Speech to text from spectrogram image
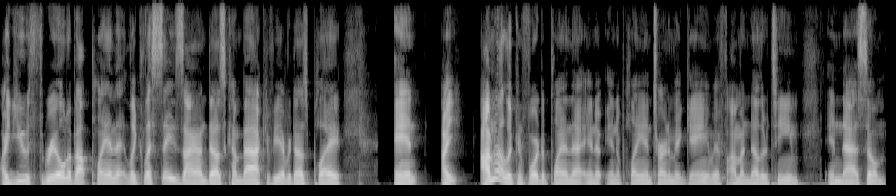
Are you thrilled about playing that? Like, let's say Zion does come back if he ever does play, and I I'm not looking forward to playing that in a in a play-in tournament game if I'm another team in that. So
